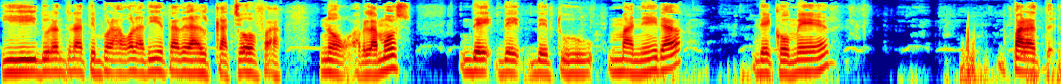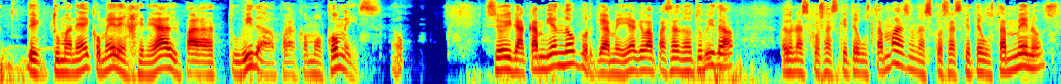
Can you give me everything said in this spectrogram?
y durante una temporada hago la dieta de la alcachofa. No, hablamos de, de, tu manera de comer, para, de tu manera de comer en general, para tu vida, para cómo comes. Eso irá cambiando porque a medida que va pasando tu vida, hay unas cosas que te gustan más, unas cosas que te gustan menos.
